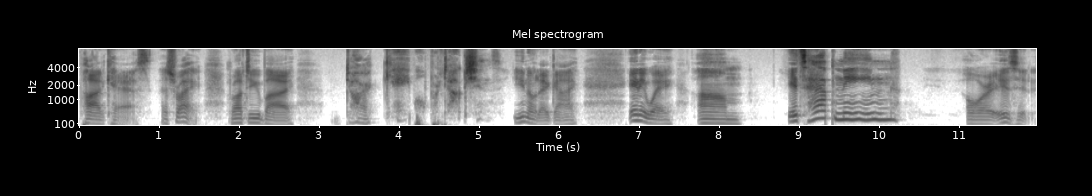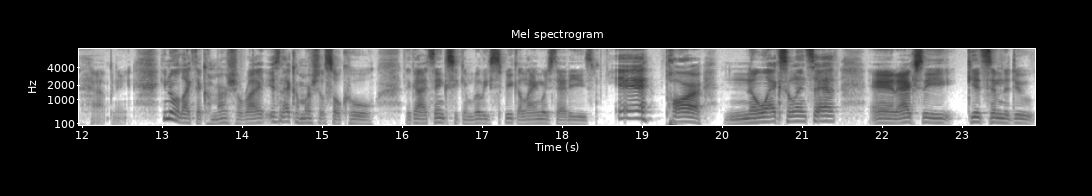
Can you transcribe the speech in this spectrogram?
Podcast. That's right. Brought to you by Dark Gable Productions. You know that guy. Anyway, um, it's happening. Or is it happening? You know, like the commercial, right? Isn't that commercial so cool? The guy thinks he can really speak a language that he's, eh, par no excellence at, and actually gets him to do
